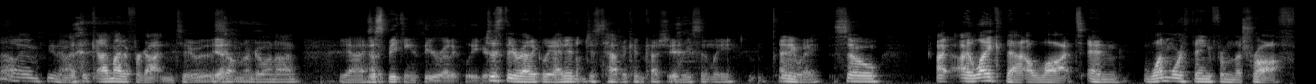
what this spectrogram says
Oh, you know, I think I might have forgotten too. There's Yeah. something going on. Yeah, I just speaking theoretically here just theoretically, I didn't just have a concussion recently. Anyway, so I, I like that a lot. And one more thing from the trough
